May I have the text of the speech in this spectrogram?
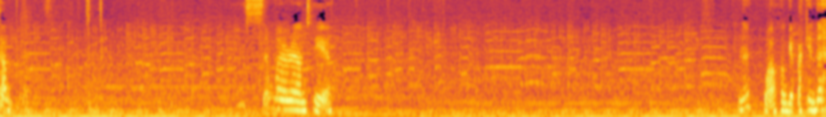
Come. It's somewhere around here. No? Well, I can't get back in there.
